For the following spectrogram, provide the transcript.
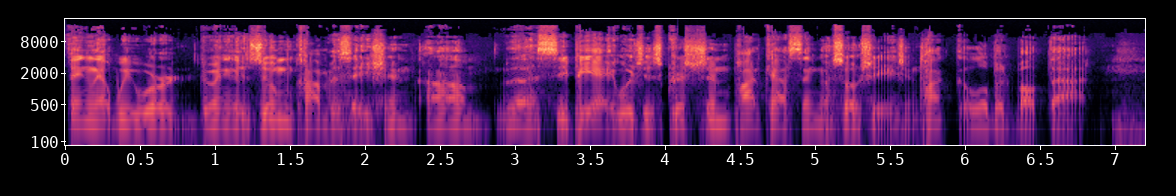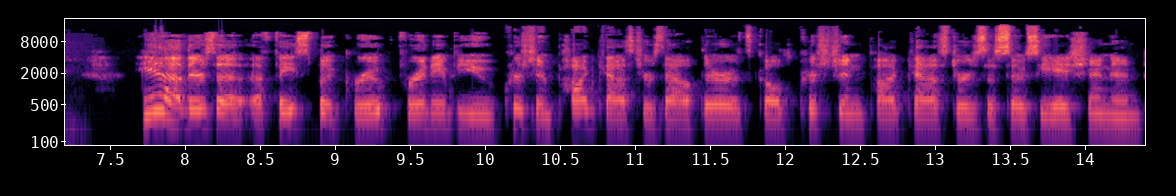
thing that we were doing a Zoom conversation, um, the CPA, which is Christian Podcasting Association. Talk a little bit about that. Yeah, there's a, a, Facebook group for any of you Christian podcasters out there. It's called Christian Podcasters Association. And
